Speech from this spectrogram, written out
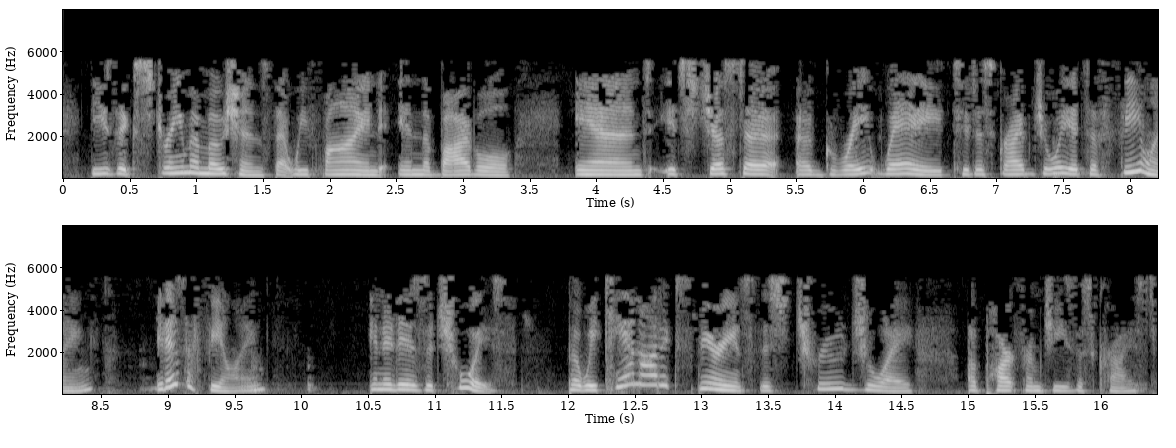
these extreme emotions that we find in the Bible and it's just a, a great way to describe joy. It's a feeling. It is a feeling and it is a choice. But we cannot experience this true joy apart from Jesus Christ.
